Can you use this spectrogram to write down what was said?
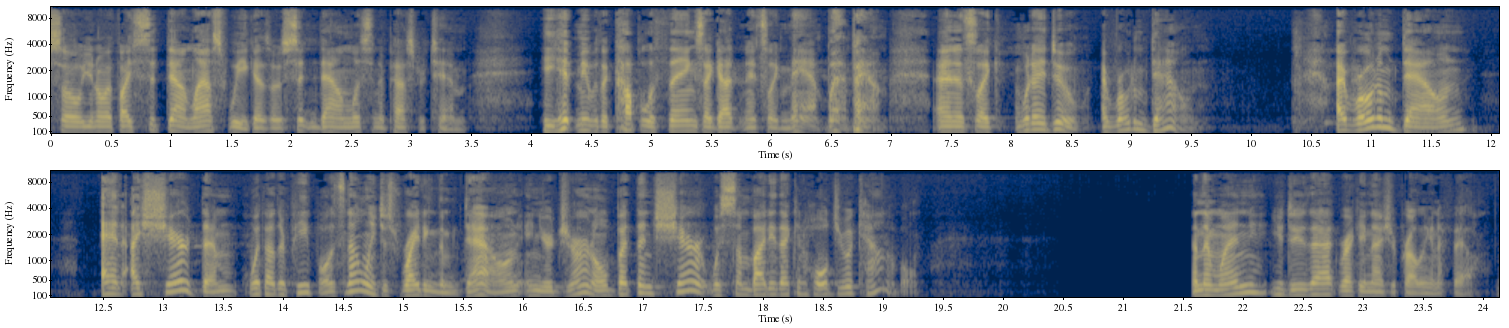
So, you know, if I sit down last week, as I was sitting down listening to Pastor Tim, he hit me with a couple of things. I got, and it's like, man, bam, bam. And it's like, what did I do? I wrote them down. I wrote them down and I shared them with other people. It's not only just writing them down in your journal, but then share it with somebody that can hold you accountable. And then when you do that, recognize you're probably going to fail.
